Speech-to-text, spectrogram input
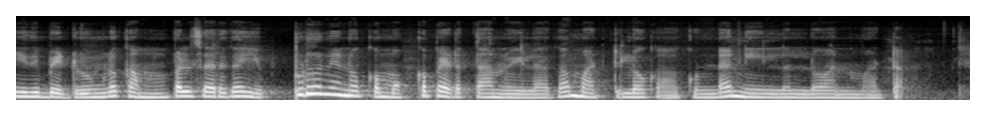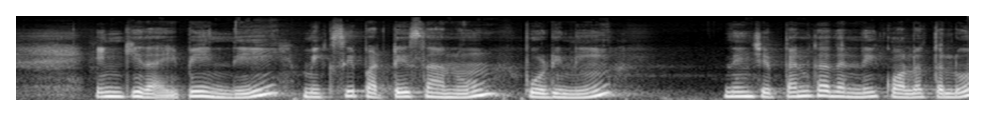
ఇది బెడ్రూమ్లో కంపల్సరిగా ఎప్పుడూ నేను ఒక మొక్క పెడతాను ఇలాగా మట్టిలో కాకుండా నీళ్ళల్లో అనమాట ఇంక ఇది అయిపోయింది. మిక్సీ పట్టేశాను పొడిని. నేను చెప్పాను కదండి కొలతలు.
